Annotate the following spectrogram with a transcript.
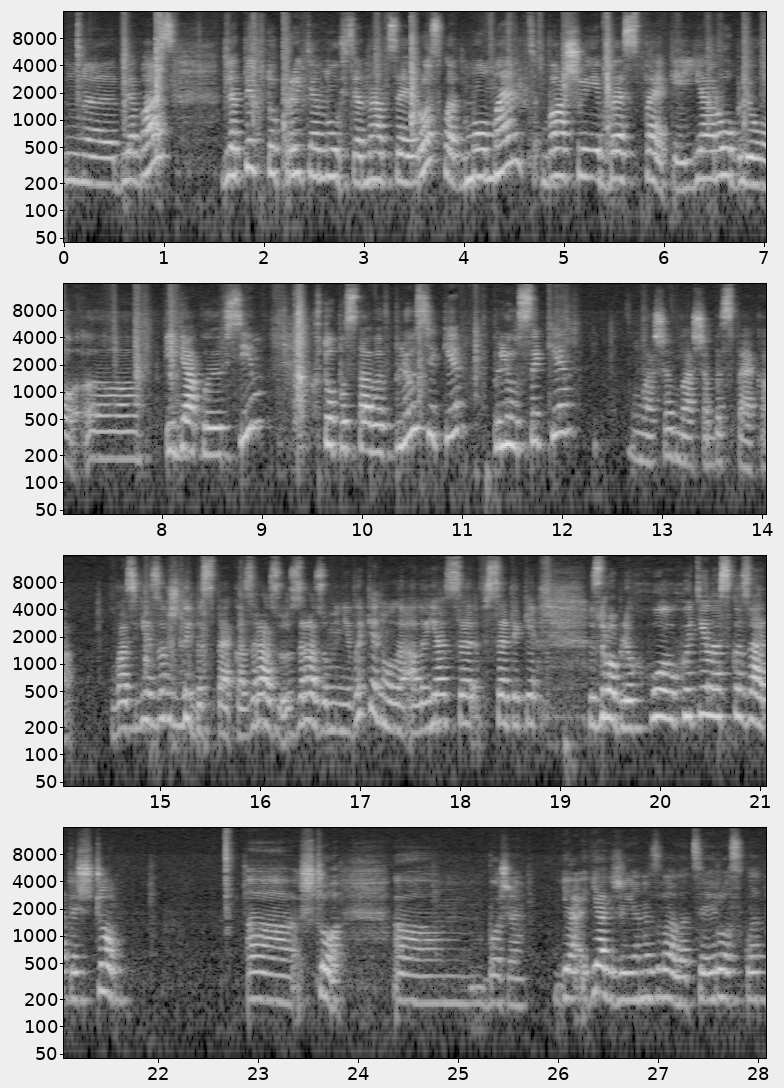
е, для вас, для тих, хто притягнувся на цей розклад, момент вашої безпеки. Я роблю е, і дякую всім, хто поставив плюсики, плюсики. Ваша, ваша безпека. У вас є завжди безпека. Зразу, зразу мені викинули, але я це все-таки зроблю. Хотіла сказати, що а, що, а, Боже, я, як же я назвала цей розклад?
